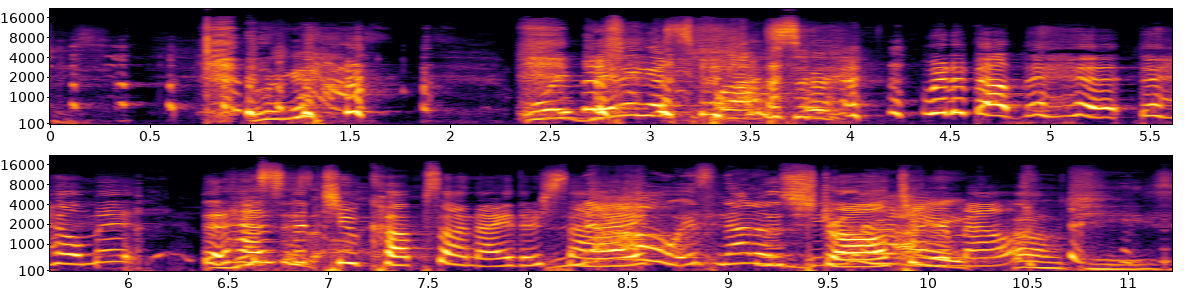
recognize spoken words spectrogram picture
Jeez. we're gonna, we're getting a sponsor. What about the he- the helmet that This has the is- two cups on either side? No, it's not a The beer straw to your mouth? Oh, jeez.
